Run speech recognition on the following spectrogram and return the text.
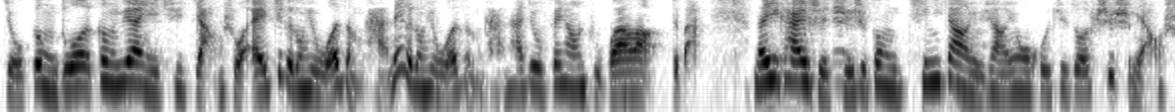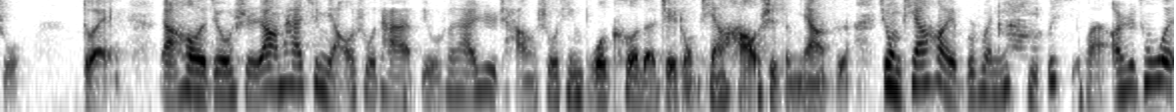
就更多更愿意去讲说，哎，这个东西我怎么看，那个东西我怎么看，他就非常主观了，对吧？那一开始其实更倾向于让用户去做事实描述。对，然后就是让他去描述他，比如说他日常收听播客的这种偏好是怎么样子。这种偏好也不是说你喜不喜欢，而是通过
